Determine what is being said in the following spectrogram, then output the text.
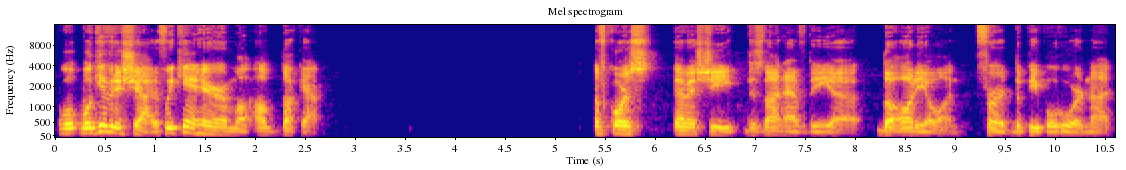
we'll we'll give it a shot. If we can't hear him, I'll, I'll duck out. Of course, MSG does not have the uh, the audio on for the people who are not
